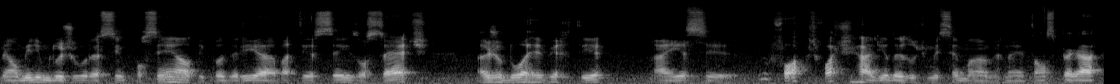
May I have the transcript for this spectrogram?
né, o mínimo do juro é 5% e poderia bater 6 ou 7, ajudou a reverter a esse forte, forte rally das últimas semanas. Né? Então, se pegar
